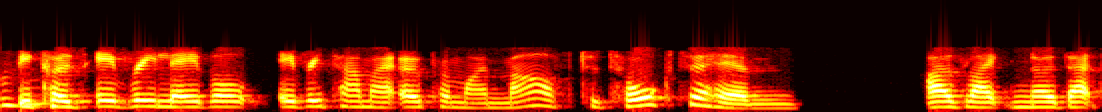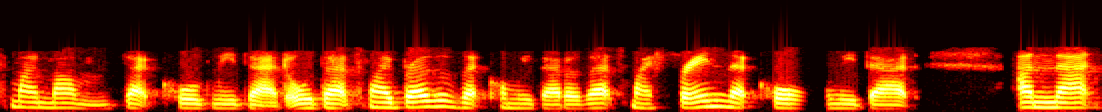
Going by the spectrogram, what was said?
Mm-hmm. Because every label, every time I open my mouth to talk to him, I was like, no, that's my mum that called me that, or that's my brother that called me that, or that's my friend that called me that. And that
